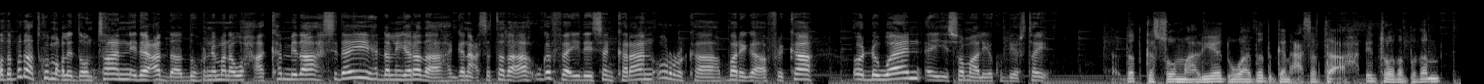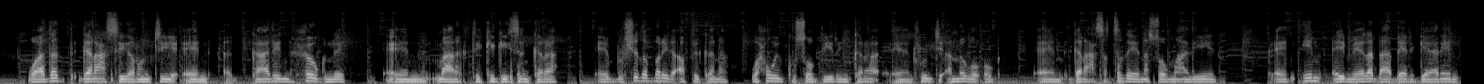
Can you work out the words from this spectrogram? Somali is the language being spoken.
qodobada aad ku maqli doontaan idaacadda duhurnimona waxaa ka mid ah siday dhallinyarada ganacsatada ah uga faa'iidaysan karaan ururka bariga afrika oo dhowaan ay soomaaliya ku biirtay. Dadka soomaaliyeed waa dad ganacsato ah. Intooda badan waa dad ganacsiga runtii kaalin xoog leh maaragtay ka geysan kara. Bulshada bariga afrikana wax weyn ku soo biirin kara. Runtii annagoo og ganacsatadeena soomaaliyeed in ay meelo dhaadheer gaareen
